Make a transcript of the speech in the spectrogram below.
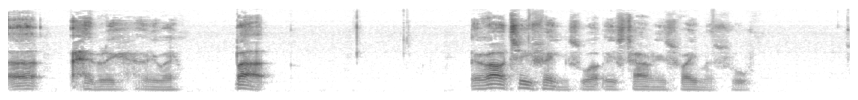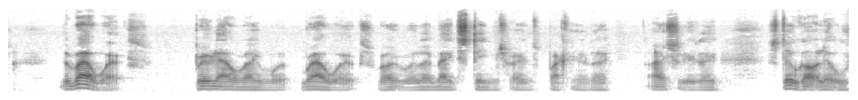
Uh, heavily anyway, but there are two things what this town is famous for: the railworks, Brunel Railworks, right, where they made steam trains back in the day. Actually, they still got a little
